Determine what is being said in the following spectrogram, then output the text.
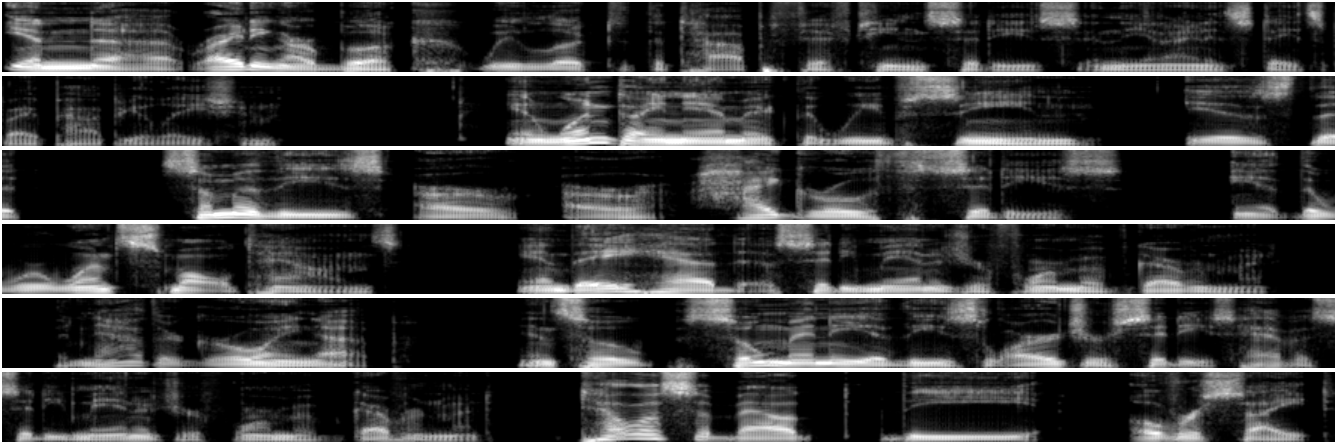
In uh, writing our book, we looked at the top 15 cities in the United States by population. And one dynamic that we've seen is that some of these are, are high growth cities eh, that were once small towns, and they had a city manager form of government, but now they're growing up. And so, so many of these larger cities have a city manager form of government. Tell us about the oversight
